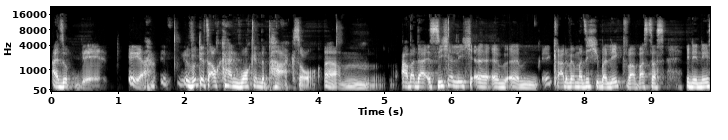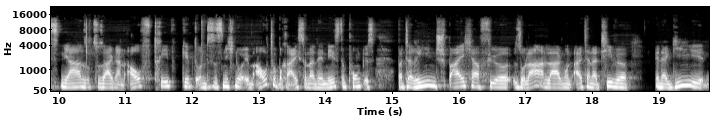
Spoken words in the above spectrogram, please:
Also äh, ja, wird jetzt auch kein Walk in the Park so. Ähm, aber da ist sicherlich, äh, äh, gerade wenn man sich überlegt, was das in den nächsten Jahren sozusagen an Auftrieb gibt, und es ist nicht nur im Autobereich, sondern der nächste Punkt ist Batterien, Speicher für Solaranlagen und alternative Energie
